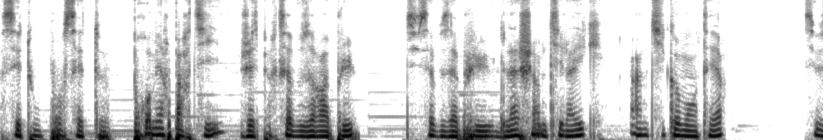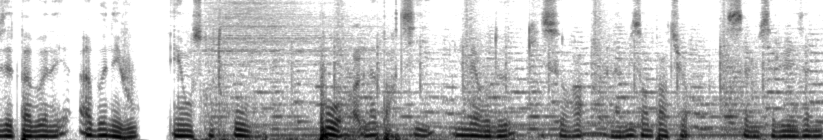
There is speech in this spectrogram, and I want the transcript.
C'est tout pour cette première partie. J'espère que ça vous aura plu. Si ça vous a plu, lâchez un petit like, un petit commentaire. Si vous n'êtes pas abonné, abonnez-vous. Et on se retrouve pour la partie numéro 2 qui sera la mise en peinture. Salut, salut les amis.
